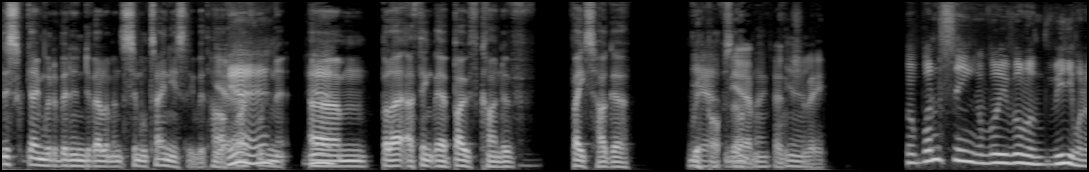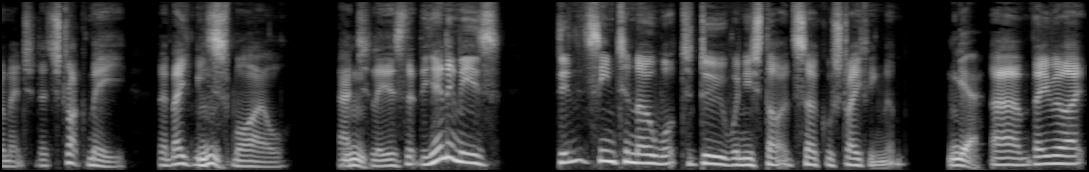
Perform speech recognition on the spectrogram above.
This game would have been in development simultaneously with Half Life, Yeah, yeah, wouldn't it? yeah. Um, but I, I think they're both kind of face hugger rip-offs, Yeah, aren't they? potentially. But one thing I really, really, really want to mention that struck me, that made me Mm. smile, Mm. actually, is that the enemies didn't seem to know what to do when you started circle strafing them. Yeah, yeah. Um, they were like,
